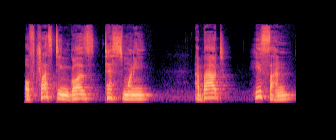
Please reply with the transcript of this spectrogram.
of trusting God's testimony about His Son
